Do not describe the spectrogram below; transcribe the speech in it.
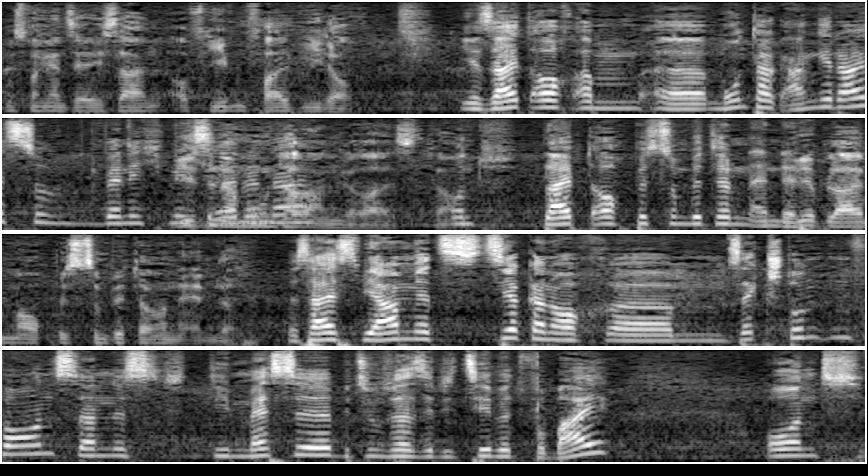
Muss man ganz ehrlich sagen, auf jeden Fall wieder. Ihr seid auch am äh, Montag angereist, so, wenn ich mich Wir sind erinnere. am Montag angereist. Ja. Und bleibt auch bis zum bitteren Ende. Wir bleiben auch bis zum bitteren Ende. Das heißt, wir haben jetzt circa noch ähm, sechs Stunden vor uns, dann ist die Messe bzw. die CeBIT vorbei. Und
